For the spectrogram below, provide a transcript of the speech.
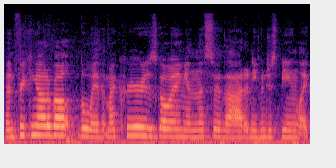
been freaking out about the way that my career is going and this or that, and even just being like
